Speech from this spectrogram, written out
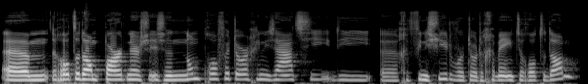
Um, Rotterdam Partners is een non-profit organisatie die uh, gefinancierd wordt door de gemeente Rotterdam.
